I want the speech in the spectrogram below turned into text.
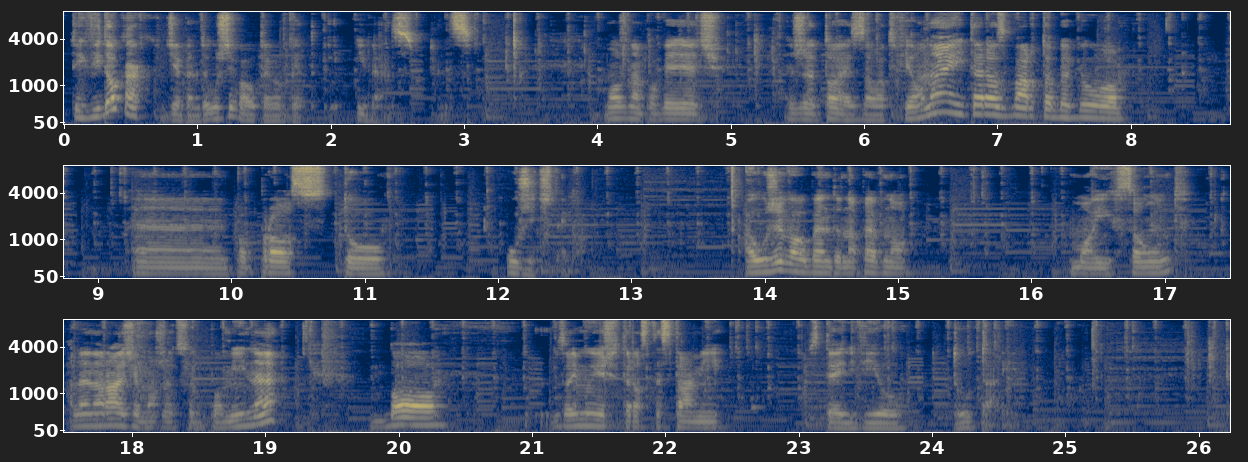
w tych widokach, gdzie będę używał tego get events, więc można powiedzieć, że to jest załatwione i teraz warto by było e, po prostu użyć tego. A używał będę na pewno moich sound, ale na razie może coś pominę, bo zajmuję się teraz testami State View tutaj. Ok,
